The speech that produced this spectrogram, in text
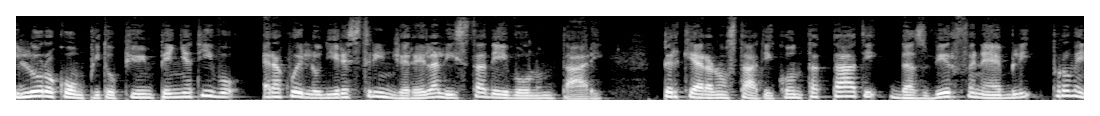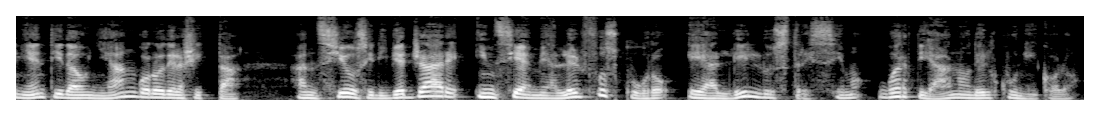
Il loro compito più impegnativo era quello di restringere la lista dei volontari, perché erano stati contattati da svirfenebli provenienti da ogni angolo della città, ansiosi di viaggiare insieme all'elfo scuro e all'illustrissimo guardiano del cunicolo.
